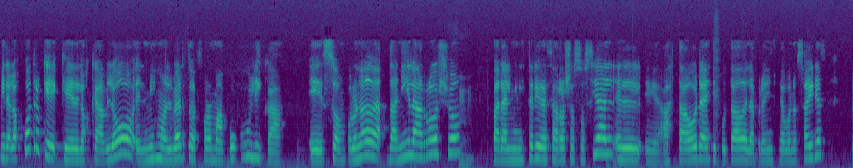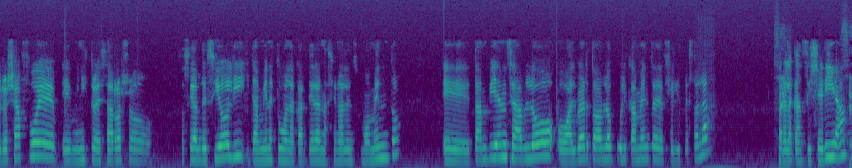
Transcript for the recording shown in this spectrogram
mira, los cuatro que, que de los que habló el mismo Alberto de forma pública eh, son, por un lado, Daniel Arroyo Mm, para el Ministerio de Desarrollo Social. Él eh, hasta ahora es diputado de la provincia de Buenos Aires, pero ya fue eh, ministro de Desarrollo Social de Scioli y también estuvo en la cartera nacional en su momento. Eh, también se habló, o Alberto habló públicamente de Felipe Solá para la Cancillería. sí.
